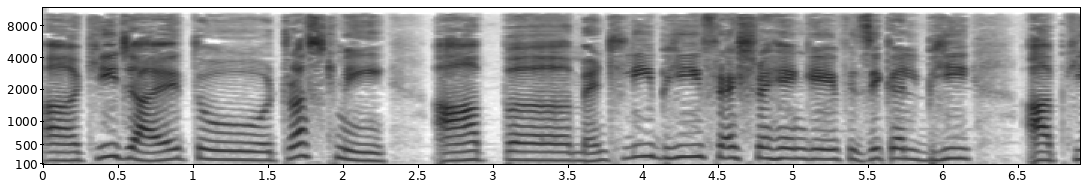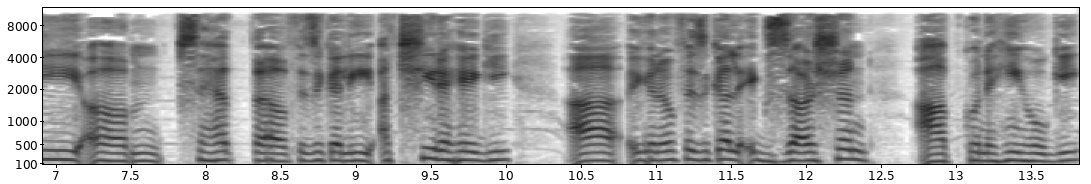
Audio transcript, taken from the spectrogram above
की जाए तो ट्रस्ट में आप मेंटली भी फ्रेश रहेंगे फ़िज़िकल भी आपकी सेहत फिजिकली अच्छी रहेगी। यू नो फ़िज़िकल एग्जर्शन आपको नहीं होगी।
